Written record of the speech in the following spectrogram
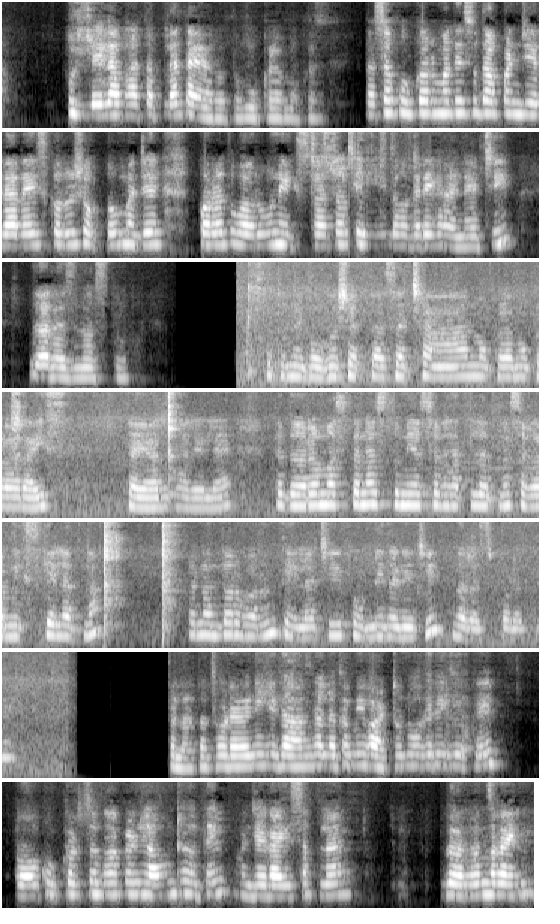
फुललेला भात आपला तयार होतो मोकळा मोकळा. तसं कुकरमध्ये सुद्धा आपण जिरा राईस करू शकतो. म्हणजे परत वरून एक्स्ट्राचं तेल वगैरे घालण्याची गरज नसतो. तर तुम्ही बघू शकता असा छान मोकळा मोकळा राईस तयार झालेला आहे. तर गरम असतानाच तुम्ही असं घातलं ना सगळं मिक्स केलं ना तर नंतर वरून तेलाची फोडणी देण्याची गरज पडत नाही. चला आता थोड्या वेळाने हे गार झालं का मी वाटून वगैरे घेते. कुकरचं झाकण लावून ठेवते म्हणजे राईस आपला गरम राहील.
